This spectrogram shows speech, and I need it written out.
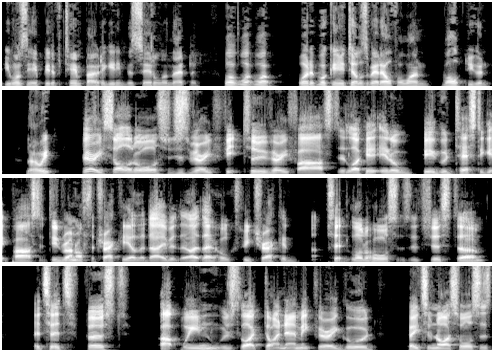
He wants the bit of tempo to get him to settle and that. But what what what what what can you tell us about Alpha One? Walt, you can know it. Very solid horse. Just very fit too. Very fast. It, like it, will be a good test to get past. It did run off the track the other day, but that, that track had upset a lot of horses. It's just um, it's its first up win was like dynamic, very good beat some nice horses.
